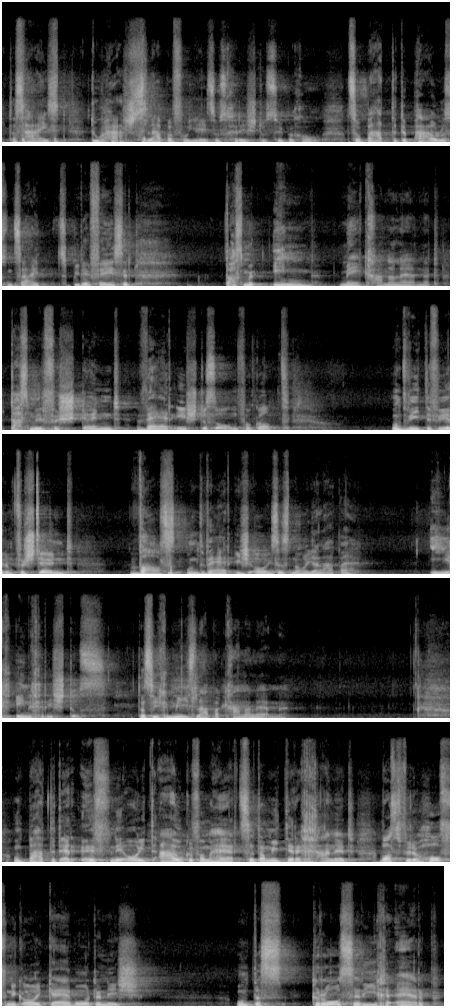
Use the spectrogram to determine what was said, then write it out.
Das heißt, du hast das Leben von Jesus Christus bekommen. So betet der Paulus und sagt bei den Epheser, dass wir ihn mehr kennenlernen, dass wir verstehen, wer ist der Sohn von Gott und weiterführend verstehen, was und wer ist unser neues Leben. Ich in Christus, dass ich mein Leben kennenlerne. Und betet, er öffne euch die Augen vom Herzen, damit ihr erkennt, was für eine Hoffnung euch gegeben worden ist. Und das große reiche Erb,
